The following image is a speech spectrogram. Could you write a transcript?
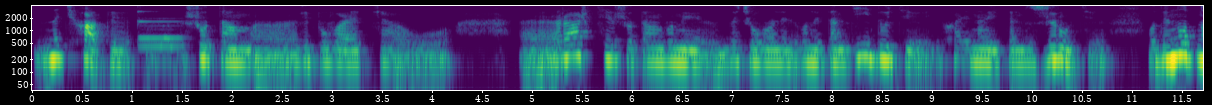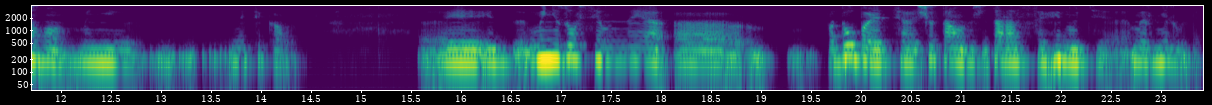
начхати, що там е, відбувається у Рашці, що там вони, до чого вони, вони там дійдуть, хай навіть там зжируть один одного, мені не цікаво. Е, і Мені зовсім не е, подобається, що там зараз гинуть мирні люди.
